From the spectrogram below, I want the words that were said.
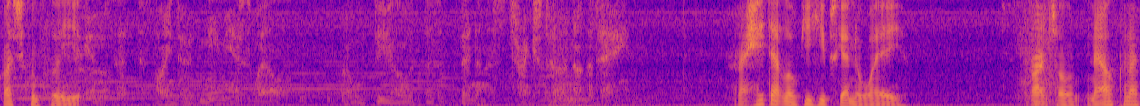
Quest complete. Can set to find her at Mimir's well. I will deal with this venomous trickster another day. And I hate that Loki keeps getting away. Alright, so now can I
